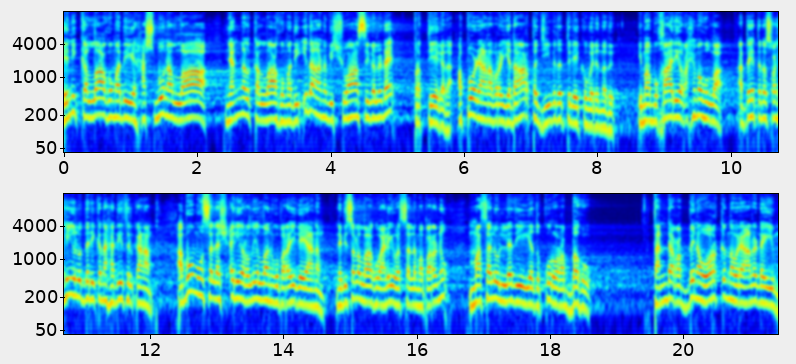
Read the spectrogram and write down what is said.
എനിക്ക് അള്ളാഹു മതി. ഹസ്ബുൻ അല്ലാ അള്ളാഹു മതി. ഇതാണ് വിശ്വാസികളുടെ പ്രത്യേകത. അപ്പോഴാണ് അവർ യഥാർത്ഥ ജീവിതത്തിലേക്ക് വരുന്നത്. ഇമാം ബുഖാരി റഹിമഹുല്ല അദ്ദേഹത്തിന്റെ സ്വഹീൽ ഉദ്ധരിക്കുന്ന ഹദീസിൽ കാണാം. അബൂ മൂസൽ അഷ്അരി റളിയല്ലാഹു പറയുകയാണ് നബി സല്ലല്ലാഹു അലൈ വസ്ലമ പറഞ്ഞു മസലുല്ലദീ യദ്കുറു റബ്ബഹു. തന്റെ റബ്ബിനെ ഓർക്കുന്ന ഒരാളുടെയും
